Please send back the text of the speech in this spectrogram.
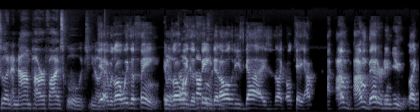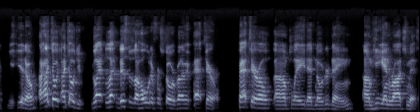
to a, non-power five school, which you know. Yeah, it was always a thing. It yeah, was always a thing that all of these guys like, okay, I'm I'm I'm better than you. Like you know, I, told I told you. Let, let, this is a whole different story. But I mean, Pat Terrell. Pat Terrell um, played at Notre Dame. Um, he and Rod Smith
